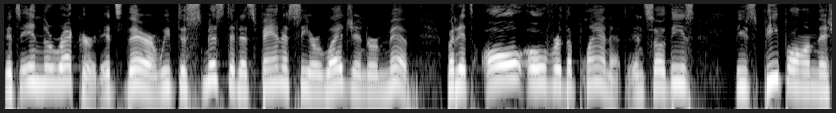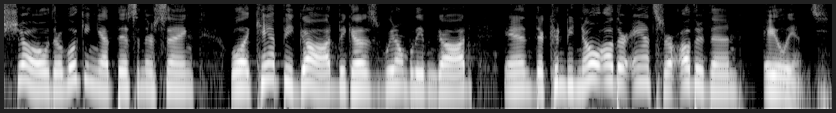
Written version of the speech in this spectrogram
It's in the record. It's there. And we've dismissed it as fantasy or legend or myth, but it's all over the planet. And so these these people on this show, they're looking at this and they're saying, well, it can't be God because we don't believe in God, and there can be no other answer other than aliens.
